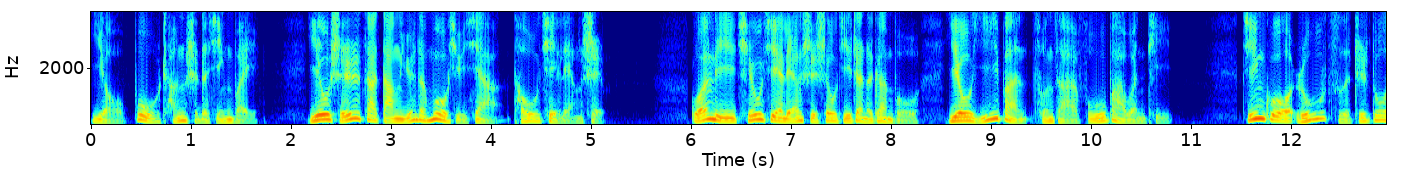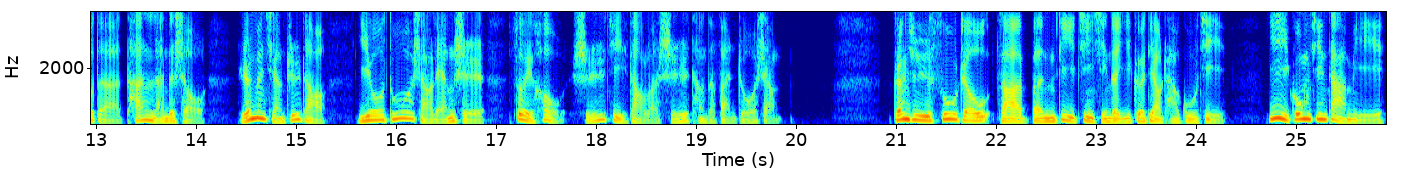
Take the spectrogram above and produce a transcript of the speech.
有不诚实的行为。有时在党员的默许下偷窃粮食，管理邱县粮食收集站的干部有一半存在腐败问题。经过如此之多的贪婪的手，人们想知道有多少粮食最后实际到了食堂的饭桌上。根据苏州在本地进行的一个调查估计，一公斤大米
